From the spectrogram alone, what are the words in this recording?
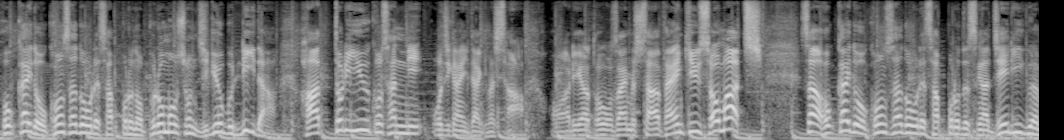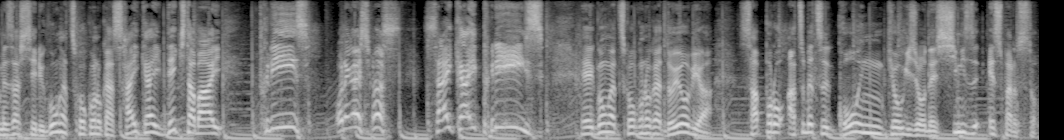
北海道コンサドーレ札幌のプロモーション事業部リーダー服部優子さんにお時間いただきました。ありがとうございました。Thank you so much さあ北海道コンサドーレ札幌ですが J リーグが目指している5月9日再開できた場合 Please お願いします。再開プリーズ、えー5月9日土曜日は札幌厚別公園競技場で清水エスパルスと。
